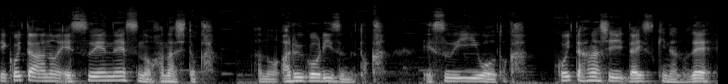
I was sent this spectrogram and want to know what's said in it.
え、こういったあの SNS の話とかあのアルゴリズムとか SEO とかこういった話大好きなので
